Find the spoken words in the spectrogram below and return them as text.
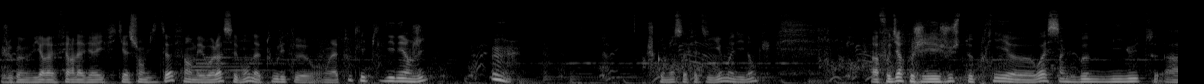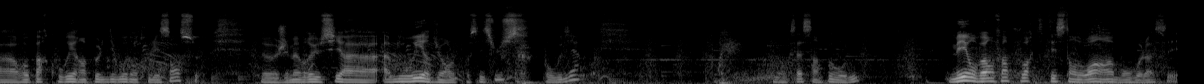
Je vais quand même faire la vérification viteuf, hein, mais voilà, c'est bon, on a, les, on a toutes les piles d'énergie. Je commence à fatiguer, moi, dis donc. Ah, faut dire que j'ai juste pris euh, ouais, 5 bonnes minutes à reparcourir un peu le niveau dans tous les sens. Euh, j'ai même réussi à, mourir durant le processus, pour vous dire. Donc ça, c'est un peu relou. Mais on va enfin pouvoir quitter cet endroit. hein. Bon, voilà, c'est...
